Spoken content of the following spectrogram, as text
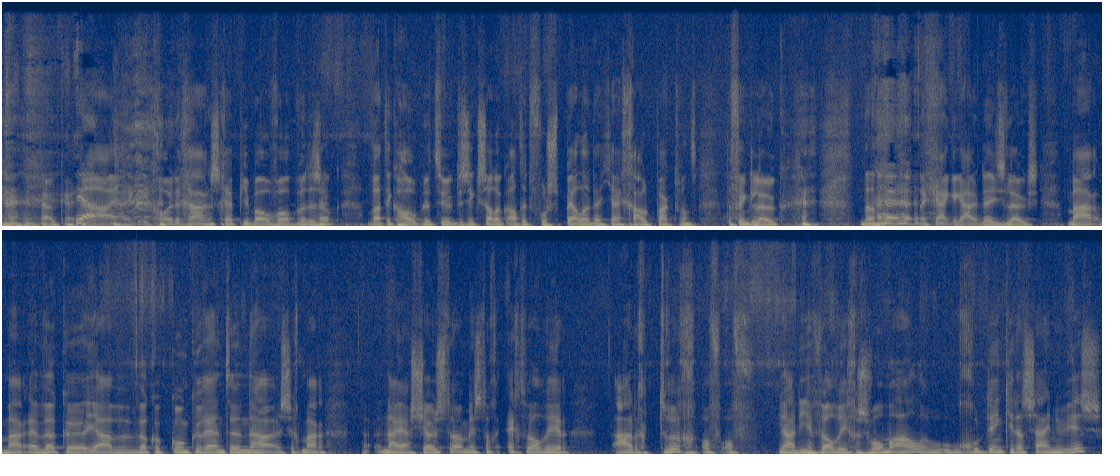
Oké. Ja. Nou ja, ik, ik gooi er graag een schepje bovenop. Dat is ook wat ik hoop natuurlijk. Dus ik zal ook altijd voorspellen dat jij goud pakt. Want dat vind ik leuk. dan, dan kijk ik uit naar iets leuks. Maar, maar eh, welke, ja, welke concurrenten, nou, zeg maar... Nou ja, Sjöström is toch echt wel weer aardig terug? Of, of ja, die heeft wel weer gezwommen al. Hoe goed denk je dat zij nu is?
